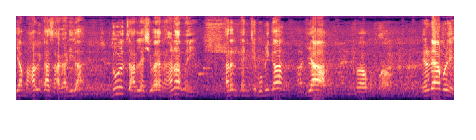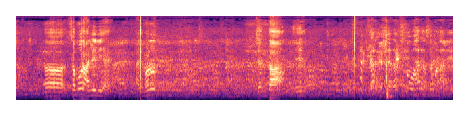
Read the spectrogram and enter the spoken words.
या महाविकास आघाडीला धूळ चारल्याशिवाय राहणार नाही. कारण त्यांची भूमिका या निर्णयामुळे समोर आलेली आहे. आणि म्हणून जनता हे शरद पवार असं म्हणाले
